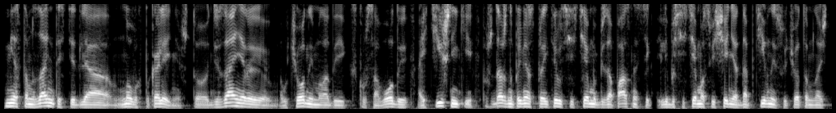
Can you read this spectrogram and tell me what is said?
местом занятости для новых поколений, что дизайнеры, ученые молодые, экскурсоводы, айтишники, потому что даже, например, спроектировать систему безопасности, либо систему освещения адаптивной с учетом, значит,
